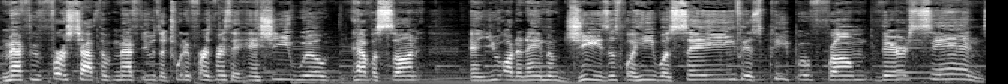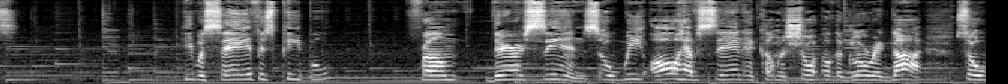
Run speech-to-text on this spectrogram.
Matthew, first chapter, Matthew, the 21st verse, and she will have a son, and you are to name him Jesus, for he will save his people from their sins. He will save his people from their sins. So we all have sinned and come short of the glory of God. So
